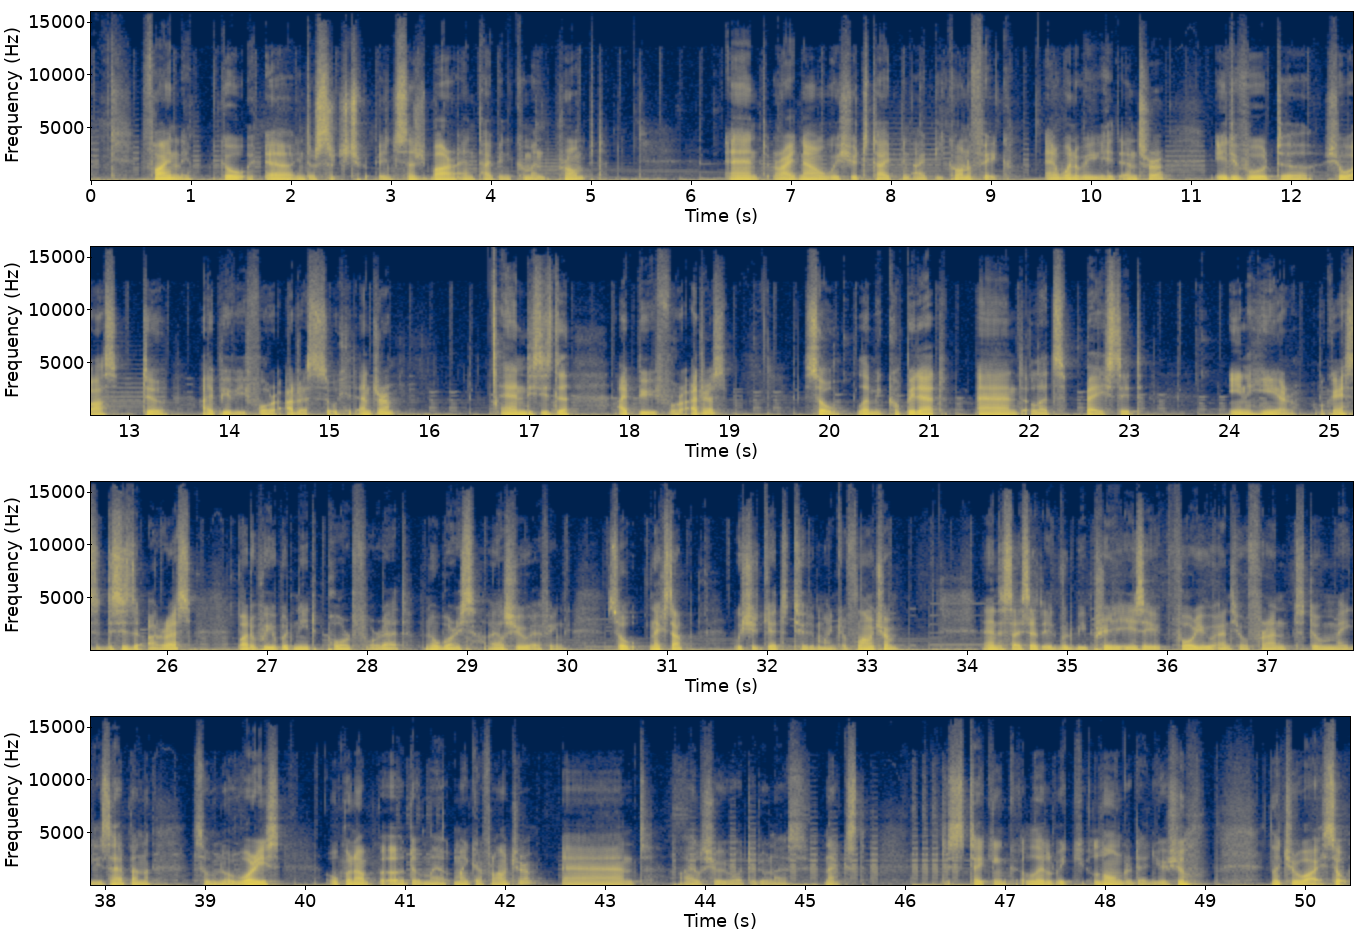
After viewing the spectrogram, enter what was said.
finally, go uh, into search, search bar and type in command prompt. And right now we should type in ipconfig. And when we hit enter, it would uh, show us the IPv4 address. So hit enter and this is the IPv4 address. So let me copy that and let's paste it in here. Okay, so this is the address, but we would need port for that. No worries, I'll show you everything. So next up, we should get to the Minecraft launcher. And as I said, it would be pretty easy for you and your friend to make this happen. So no worries open up uh, the Minecraft launcher and I'll show you what to do next. This is taking a little bit longer than usual. Not sure why. So,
